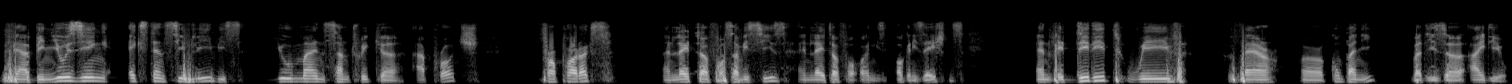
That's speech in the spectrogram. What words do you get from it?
they have been using extensively this human-centric uh, approach for products and later for services and later for organizations. And they did it with their uh, company that is uh, IDEO.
